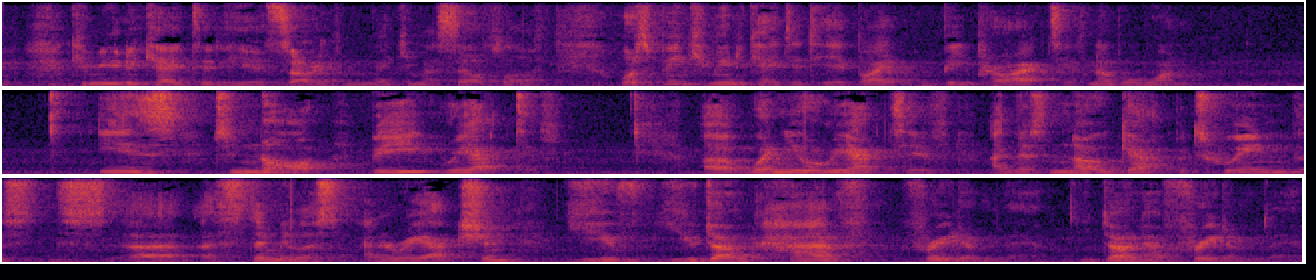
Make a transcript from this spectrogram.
communicated here? Sorry, I'm making myself laugh. What's being communicated here by be proactive? Number one is to not be reactive. Uh, when you're reactive and there's no gap between uh, a stimulus and a reaction, you've, you don't have freedom there. You don't have freedom there.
